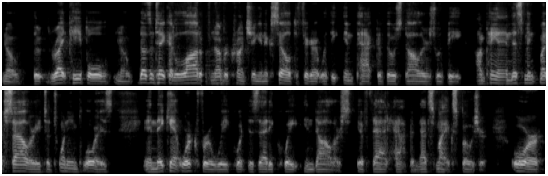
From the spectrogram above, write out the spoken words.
You know, the, right people, you know, doesn't take a lot of number crunching in Excel to figure out what the impact of those dollars would be. I'm paying this much salary to 20 employees and they can't work for a week. What does that equate in dollars if that happened? That's my exposure. Or,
